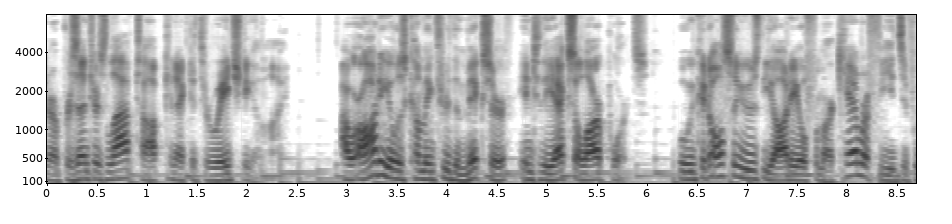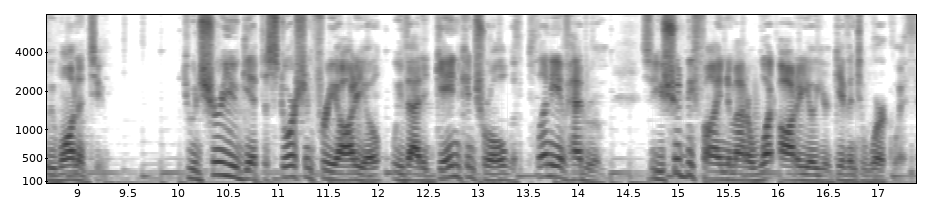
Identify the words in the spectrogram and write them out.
and our presenter's laptop connected through HDMI. Our audio is coming through the mixer into the XLR ports, but we could also use the audio from our camera feeds if we wanted to. To ensure you get distortion-free audio, we've added gain control with plenty of headroom, so you should be fine no matter what audio you're given to work with.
